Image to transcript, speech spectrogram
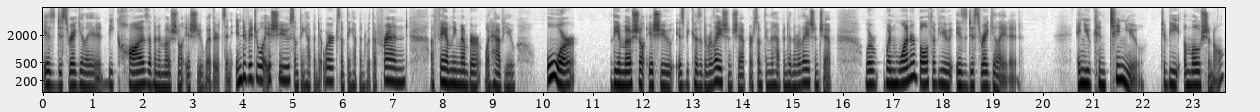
is dysregulated because of an emotional issue, whether it's an individual issue, something happened at work, something happened with a friend, a family member, what have you, or the emotional issue is because of the relationship or something that happened in the relationship, where when one or both of you is dysregulated and you continue to be emotional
